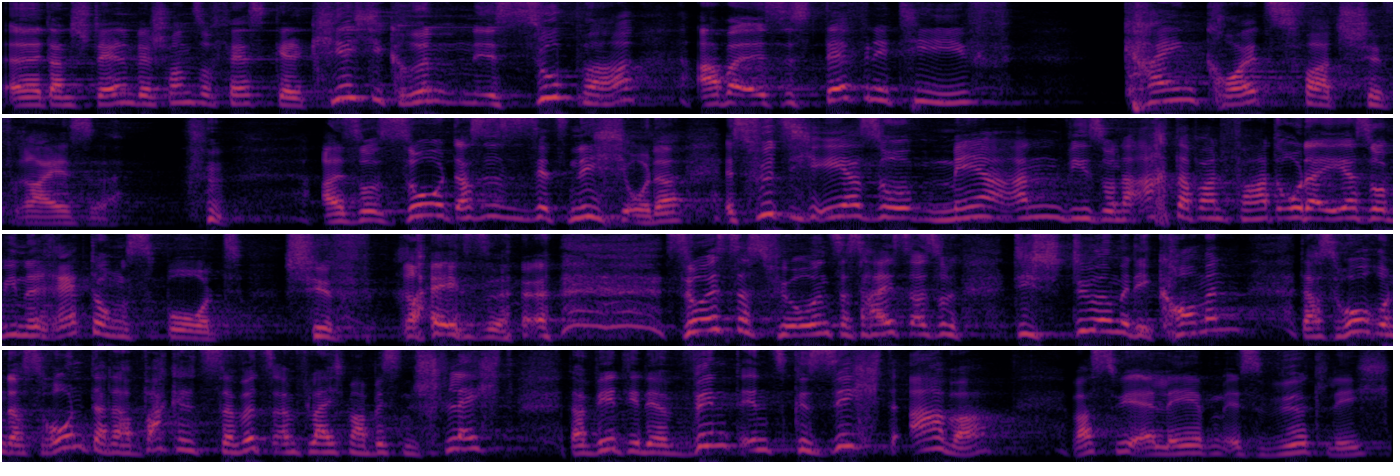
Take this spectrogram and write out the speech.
äh, dann stellen wir schon so fest, gell, Kirche gründen ist super, aber es ist definitiv kein Kreuzfahrtschiffreise. Also so, das ist es jetzt nicht, oder? Es fühlt sich eher so mehr an wie so eine Achterbahnfahrt oder eher so wie eine Rettungsboot-Schiffreise. So ist das für uns. Das heißt also, die Stürme, die kommen, das hoch und das runter, da wackelt's, da wird's einem vielleicht mal ein bisschen schlecht, da weht dir der Wind ins Gesicht, aber was wir erleben, ist wirklich,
